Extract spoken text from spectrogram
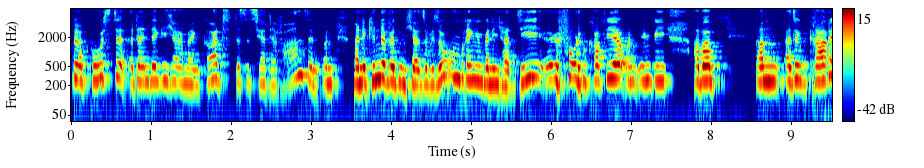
andere poste, dann denke ich, oh mein Gott, das ist ja der Wahnsinn. Und meine Kinder würden mich ja sowieso umbringen, wenn ich halt sie äh, fotografiere und irgendwie. Aber ähm, also gerade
